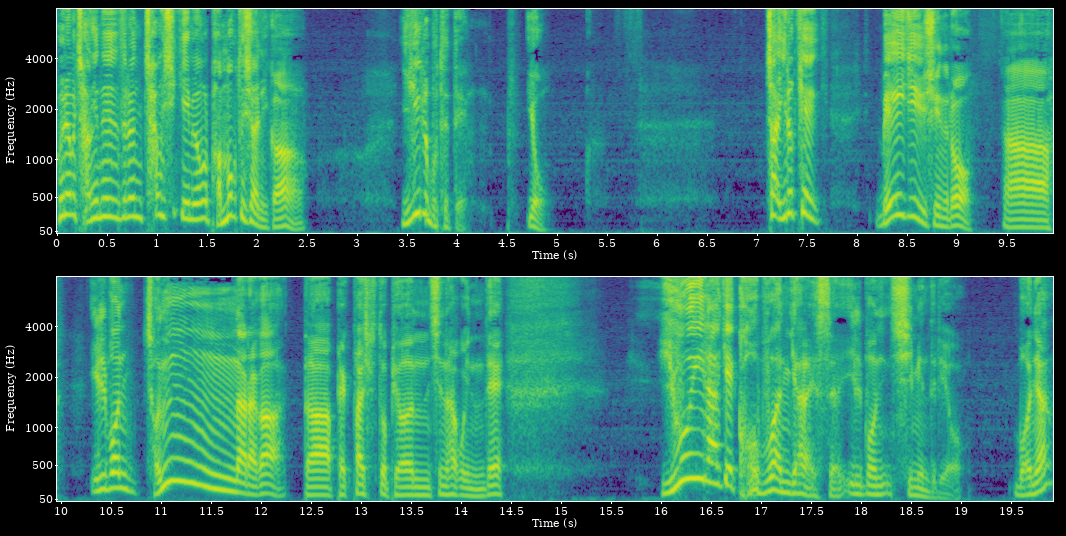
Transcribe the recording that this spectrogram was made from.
왜냐면 자기네들은 창씨 개명을 밥 먹듯이 하니까 이해를 못했대. 요. 자 이렇게 메이지 유신으로 아 일본 전 나라가 다 180도 변신하고 있는데 유일하게 거부한 게 하나 있어요. 일본 시민들이요. 뭐냐?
